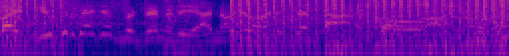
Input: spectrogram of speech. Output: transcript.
Like, you can take his virginity. I know you already did that, so I'll just take his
